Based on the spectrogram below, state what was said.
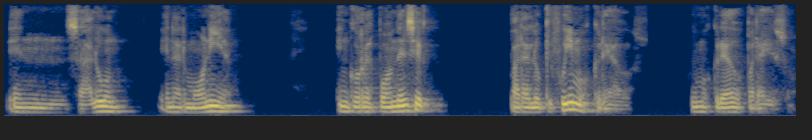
en salud, en armonía, en correspondencia para lo que fuimos creados. Fuimos creados para eso.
